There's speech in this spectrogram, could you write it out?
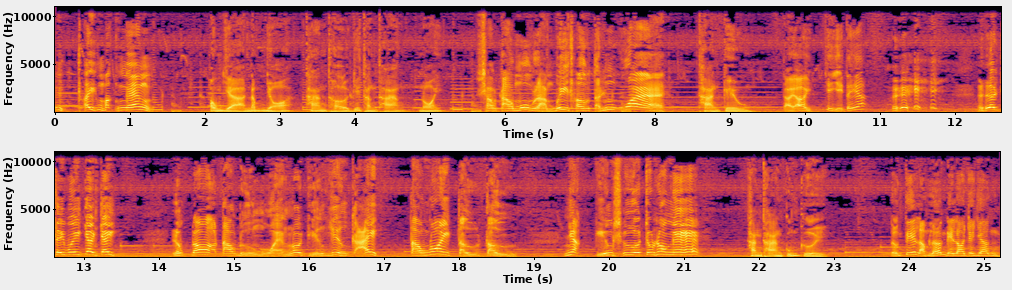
Thấy mắt ngang Ông già năm nhỏ than thở với thằng Thàng Nói Sao tao muốn làm bí thư tỉnh quá? Thàng kêu Trời ơi, chứ vậy tía? Lên tivi chứ chi. Lúc đó tao đường hoàng nói chuyện với thằng Cải. Tao nói từ từ Nhắc chuyện xưa cho nó nghe. Thằng Thàng cũng cười Tưởng tía làm lớn để lo cho dân.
